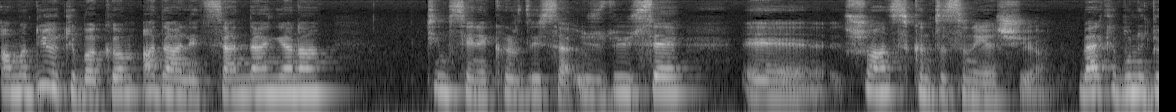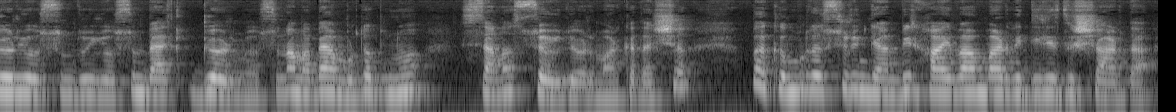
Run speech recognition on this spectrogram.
Ama diyor ki bakım adalet senden yana kim seni kırdıysa, üzdüyse e, şu an sıkıntısını yaşıyor. Belki bunu görüyorsun, duyuyorsun, belki görmüyorsun ama ben burada bunu sana söylüyorum arkadaşım. Bakın burada sürüngen bir hayvan var ve dili dışarıda.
